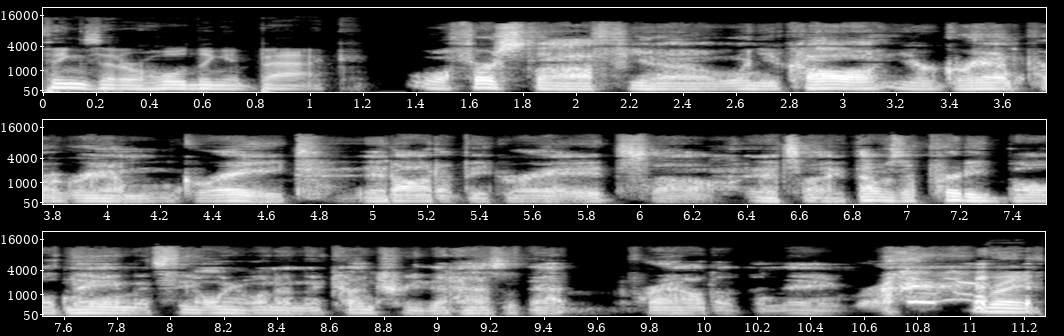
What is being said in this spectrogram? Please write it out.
things that are holding it back? Well, first off, you know, when you call your grant program great, it ought to be great. So it's like that was a pretty bold name. It's the only one in the country that has that proud of the name, right? right.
